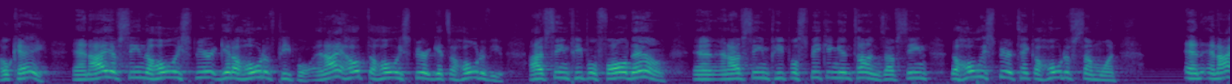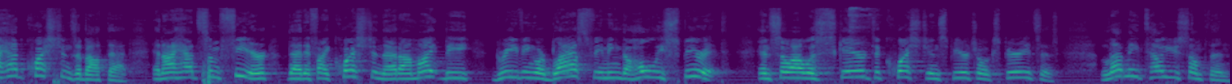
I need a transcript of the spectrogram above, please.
okay. And I have seen the Holy Spirit get a hold of people. And I hope the Holy Spirit gets a hold of you. I've seen people fall down. And, and I've seen people speaking in tongues. I've seen the Holy Spirit take a hold of someone. And, and I had questions about that. And I had some fear that if I questioned that, I might be grieving or blaspheming the Holy Spirit. And so I was scared to question spiritual experiences. Let me tell you something.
